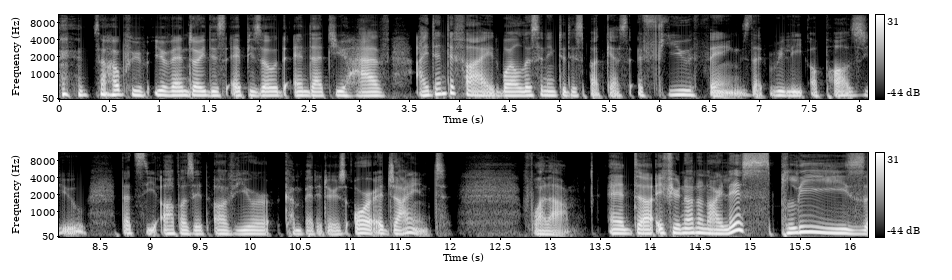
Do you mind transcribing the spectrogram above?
so I hope you've, enjoyed this episode and that you have identified while listening to this podcast a few things that really oppose you. That's the opposite of your competitors or a giant. Voila. And uh, if you're not on our list, please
